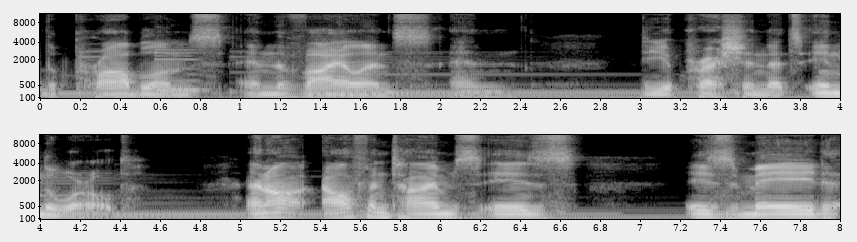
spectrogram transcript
the problems and the violence and the oppression that's in the world. And oftentimes is is made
